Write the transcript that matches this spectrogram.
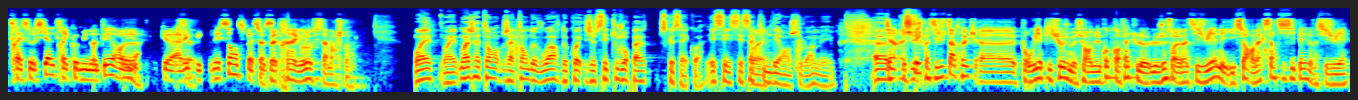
très social, très communautaire. Euh, avec des connaissances parce ça peut être très rigolo si ça marche quoi. Ouais, ouais. Moi, j'attends, j'attends de voir de quoi. Je sais toujours pas ce que c'est, quoi. Et c'est c'est ça qui me dérange, tu vois. Mais euh, tiens, je, je précise juste un truc. Euh, pour Oui Happy je me suis rendu compte qu'en fait, le, le, jeu sort le 26 juillet, mais il sort en accès anticipé le 26 juillet.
